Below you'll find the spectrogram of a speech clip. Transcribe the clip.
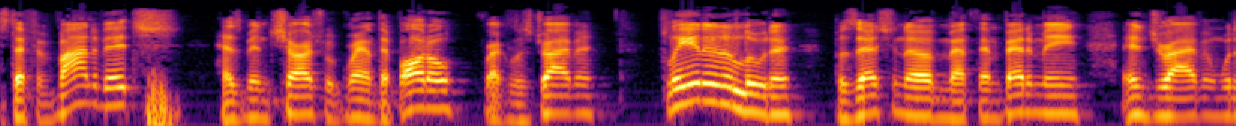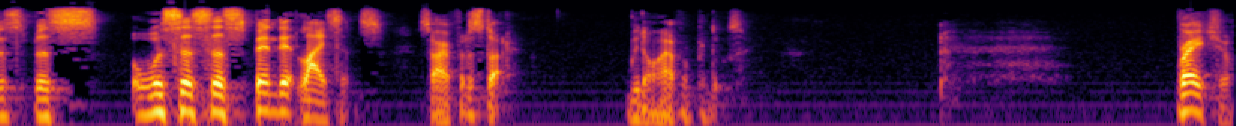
Stefanovich has been charged with grand theft auto, reckless driving, fleeing and eluding, possession of methamphetamine, and driving with a, with a suspended license. Sorry for the start. We don't have a producer. Rachel.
